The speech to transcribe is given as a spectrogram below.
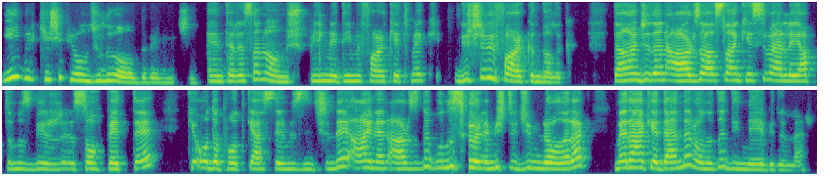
iyi bir keşif yolculuğu oldu benim için. Enteresan olmuş. Bilmediğimi fark etmek güçlü bir farkındalık. Daha önceden Arzu Aslan Kesimer'le yaptığımız bir sohbette ki o da podcastlerimizin içinde aynen Arzu da bunu söylemişti cümle olarak. Merak edenler onu da dinleyebilirler.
